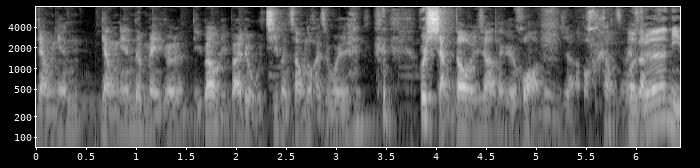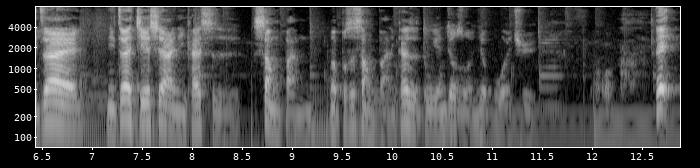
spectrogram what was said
两年两年的每个礼拜五、礼拜六，我基本上都还是会 会想到一下那个画面一下。我靠，我觉得你在你在接下来你开始上班，呃，不是上班，你开始读研究所，你就不会去。哎、欸，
